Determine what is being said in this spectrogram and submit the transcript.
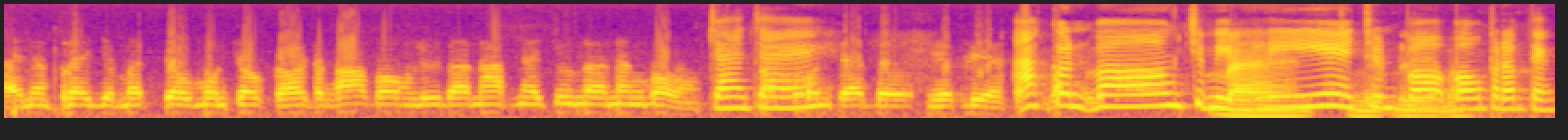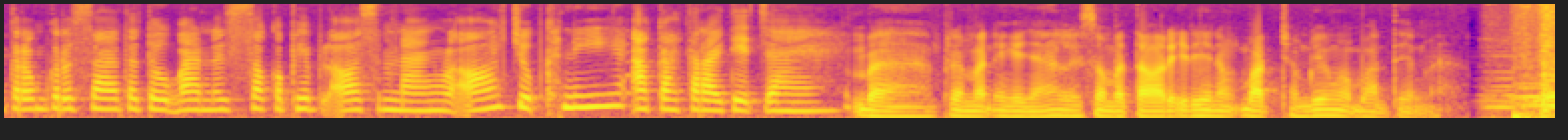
ហើយនឹងប្រិយមិត្តចូលមុនចូលក្រោយទាំងអស់បងលឺដល់ណាផ្ញើជូនដល់ហ្នឹងបងចាចាអរគុណចាបងរៀបរៀបអរគុណបងជំរាបលាបាទជូនជំពរារបលាបងព្រមទាំងក្រុមគ្រួសារទទួលបាននូវសុខភាពល្អសំណាងល្អជួបគ្នាឱកាសក្រោយទៀតចាបាទប្រិមត្តនាងកញ្ញាលើសូមបន្តរីករាយនឹងប័ណ្ណចម្រៀងមួយប័ណ្ណទៀតបាទ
